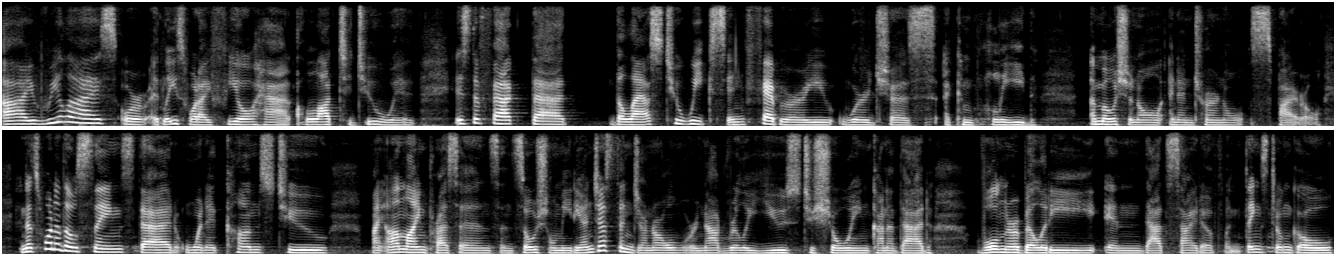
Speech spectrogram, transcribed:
I realized, or at least what I feel had a lot to do with, is the fact that the last two weeks in February were just a complete emotional and internal spiral. And it's one of those things that when it comes to my online presence and social media, and just in general, we're not really used to showing kind of that vulnerability in that side of when things don't go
